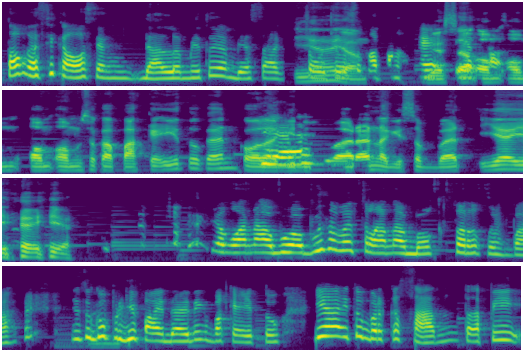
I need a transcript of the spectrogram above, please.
tau gak sih kaos yang dalam itu yang biasa Iya, cowok-cowok yang suka pakai Biasa yang om om om om suka pakai itu kan, kalau Iya. lagi di luaran lagi sebat. Iya iya iya. yang warna abu-abu sama celana boxer sumpah. Itu gue pergi fine dining pakai itu. Ya itu berkesan tapi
